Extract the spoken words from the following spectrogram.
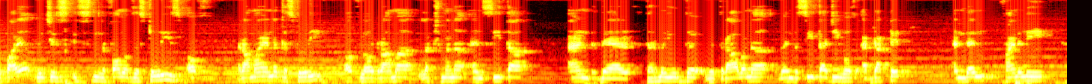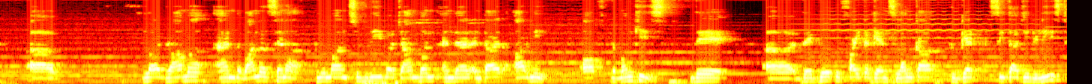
Upaya, which is it's in the form of the stories of Ramayana, the story of Lord Rama, Lakshmana, and Sita, and their Dharma Yuddha with Ravana when the Sita ji was abducted, and then finally. Uh, Lord Rama and the Vanar Sena, Hanuman, Sugriva, Jamban, and their entire army of the monkeys, they uh, they go to fight against Lanka to get Sita ji released,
